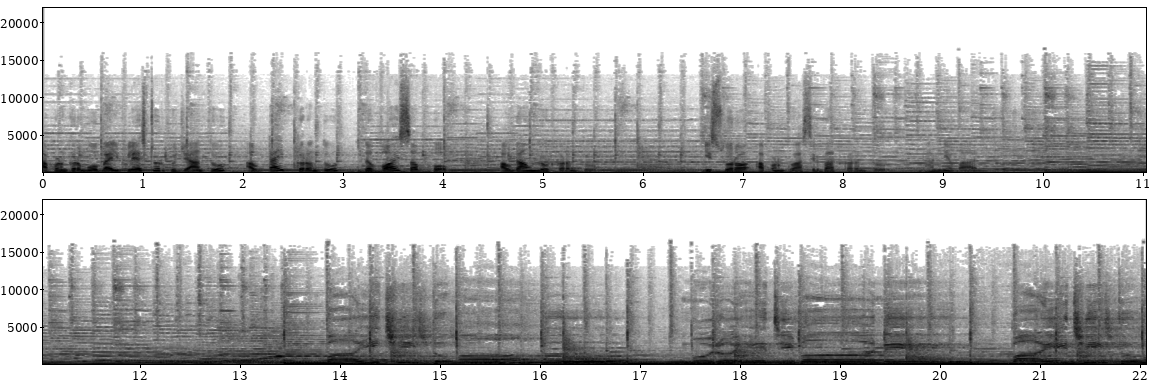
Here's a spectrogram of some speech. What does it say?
ଆପଣଙ୍କର ମୋବାଇଲ୍ ପ୍ଲେ ଷ୍ଟୋରକୁ ଯାଆନ୍ତୁ ଆଉ ଟାଇପ୍ କରନ୍ତୁ ଦ ଭଏସ୍ ଅଫ୍ ହୋପ୍ ଆଉ ଡାଉନଲୋଡ୍ କରନ୍ତୁ ଈଶ୍ୱର ଆପଣଙ୍କୁ ଆଶୀର୍ବାଦ କରନ୍ତୁ ଧନ୍ୟବାଦ ପାଇଛି ତୁମ ମୋର ଜୀବନେ ପାଇଛି ତୁମ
